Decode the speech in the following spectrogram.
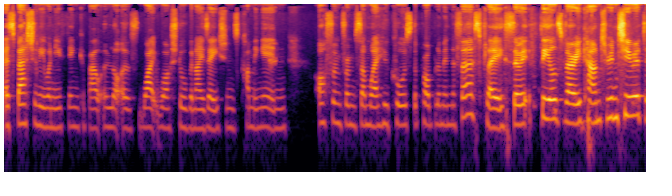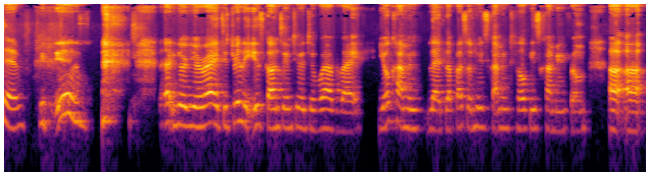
especially when you think about a lot of whitewashed organizations coming in often from somewhere who caused the problem in the first place. So it feels very counterintuitive. It is. you're, you're right. It really is counterintuitive, whereby you're coming, like the person who is coming to help is coming from, uh, uh,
